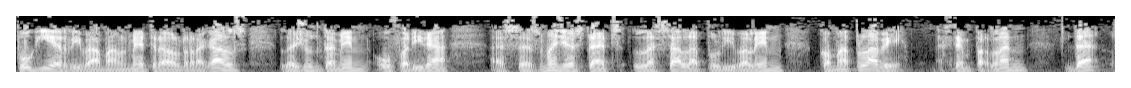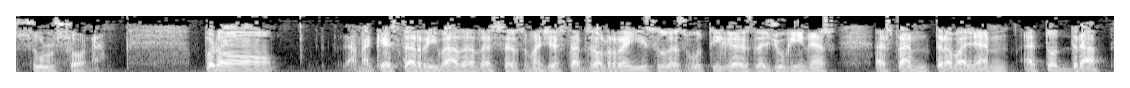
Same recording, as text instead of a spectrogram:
pugui arribar a malmetre els regals, l'Ajuntament oferirà a ses majestats la sala polivalent com a pla B. Estem parlant de Solsona. Però amb aquesta arribada de ses majestats als reis, les botigues de joguines estan treballant a tot drap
